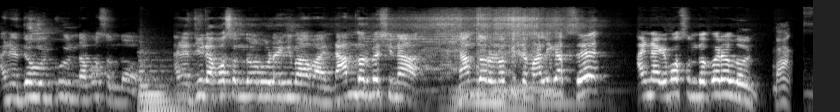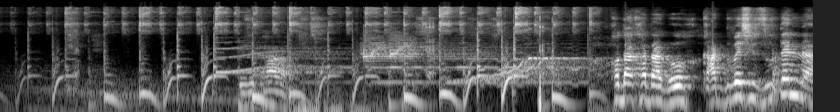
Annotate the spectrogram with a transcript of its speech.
আইনে দেখুন কোনটা পছন্দ। আইনে যেটা পছন্দ হবে ওটাই নিবা ভাই। দাম দর বেশি না। দাম দর নকিতে মালিক আছে আইনাকে পছন্দ করে লোন খদা খদা গো কাঠ বেশি জুতেন না।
